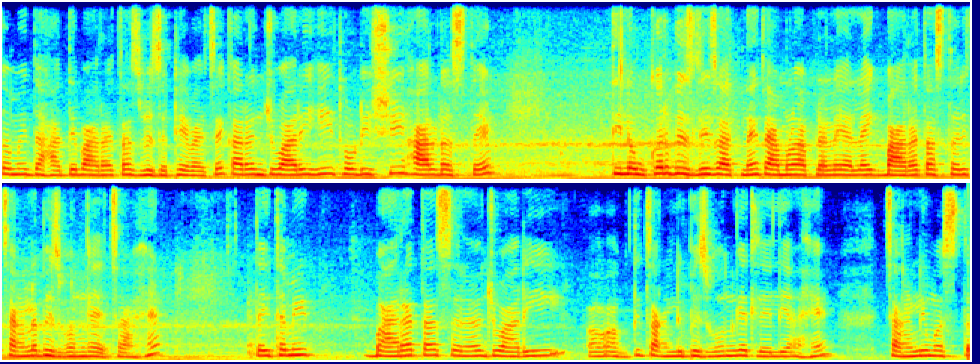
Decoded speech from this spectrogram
कमी दहा ते बारा तास भिजत ठेवायचं आहे. कारण ज्वारी ही थोडीशी हार्ड असते. ती लवकर भिजली जात नाही. त्यामुळे आपल्याला याला एक बारा तास तरी चांगलं भिजवून घ्यायचं आहे. तर इथं मी बारा तास ज्वारी अगदी चांगली भिजवून घेतलेली आहे. चांगली मस्त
